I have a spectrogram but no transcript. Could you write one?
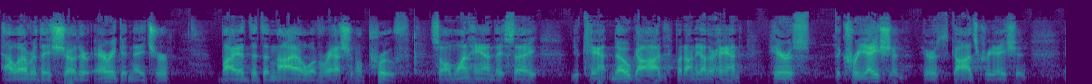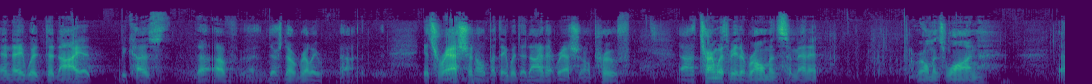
However, they show their arrogant nature by the denial of rational proof. So, on one hand, they say you can't know God, but on the other hand, here's the creation, here's God's creation, and they would deny it because of uh, there's no really uh, it's rational, but they would deny that rational proof. Uh, turn with me to Romans a minute. Romans 1. Uh,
